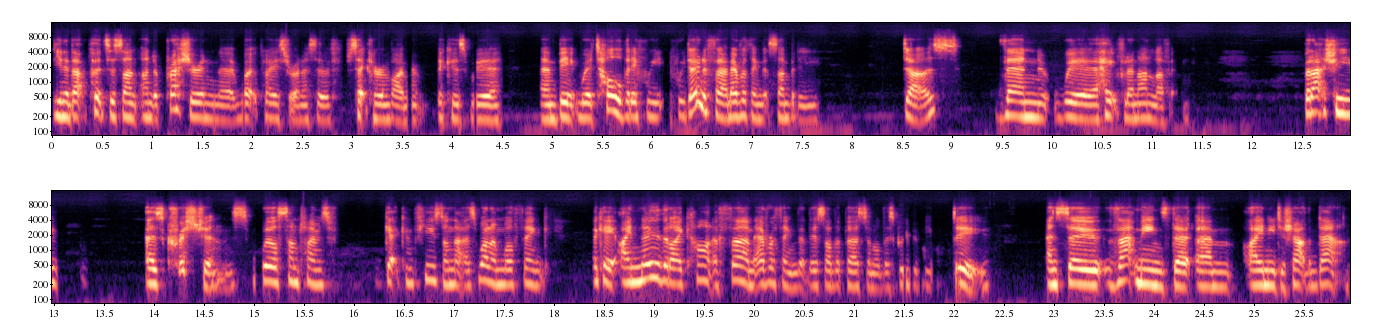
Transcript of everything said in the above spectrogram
you know that puts us under pressure in the workplace or in a sort of secular environment because we're um, being we're told that if we if we don't affirm everything that somebody does then we're hateful and unloving. But actually as christians we'll sometimes get confused on that as well and we'll think okay i know that i can't affirm everything that this other person or this group of people do and so that means that um, I need to shout them down.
